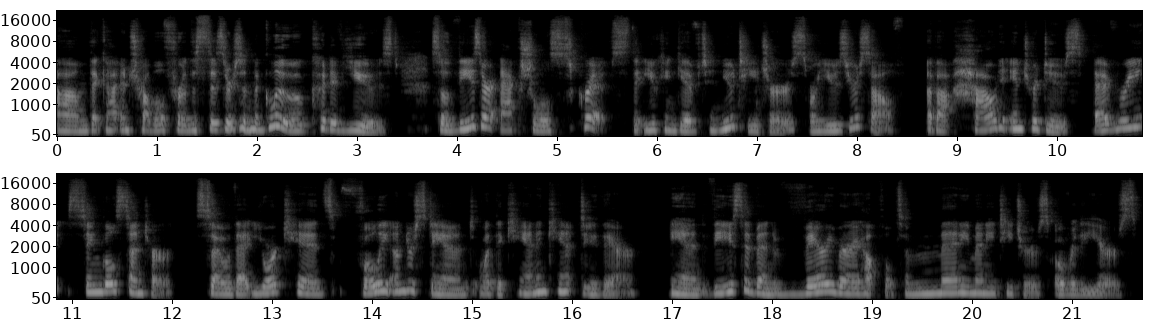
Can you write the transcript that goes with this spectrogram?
um, that got in trouble for the scissors and the glue could have used. So these are actual scripts that you can give to new teachers or use yourself about how to introduce every single center so that your kids fully understand what they can and can't do there. And these have been very, very helpful to many, many teachers over the years.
